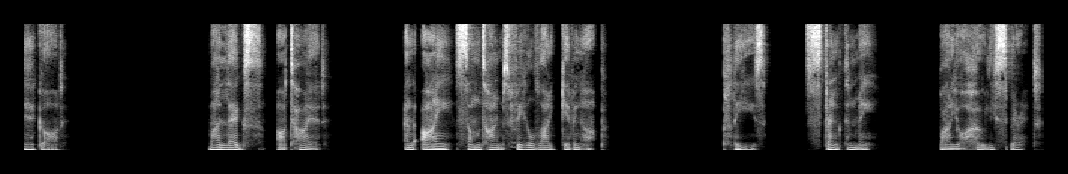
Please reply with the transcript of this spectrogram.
Dear God, My legs are tired, and I sometimes feel like giving up. Please strengthen me by your Holy Spirit.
